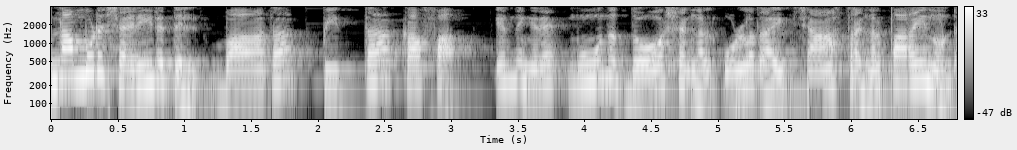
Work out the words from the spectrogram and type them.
നമ്മുടെ ശരീരത്തിൽ വാത പിത്ത കഫ എന്നിങ്ങനെ മൂന്ന് ദോഷങ്ങൾ ഉള്ളതായി ശാസ്ത്രങ്ങൾ പറയുന്നുണ്ട്.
